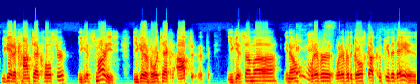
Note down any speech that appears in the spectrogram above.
You get a Comp-Tac holster, you get Smarties. You get a Vortex opt. You get some, uh, you know, whatever whatever the Girl Scout cookie of the day is.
